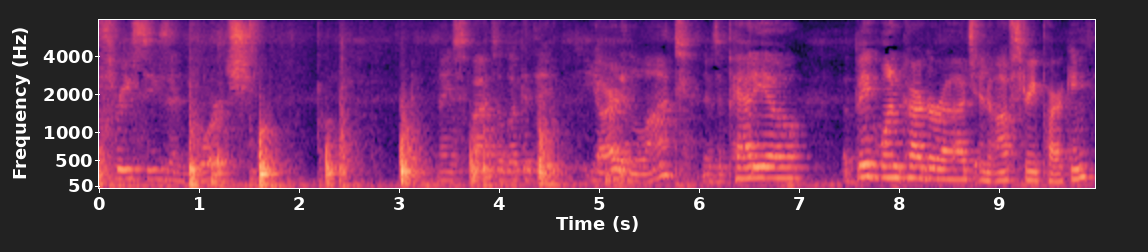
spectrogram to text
three-season porch. Nice spot to look at the yard and lot. There's a patio, a big one-car garage, and off-street parking.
